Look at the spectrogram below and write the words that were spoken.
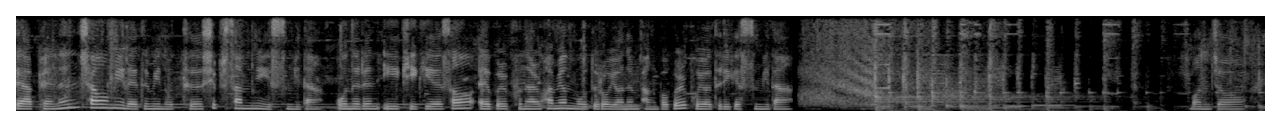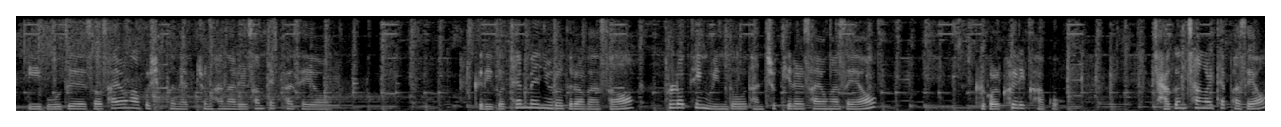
제 앞에는 샤오미 레드미 노트 13이 있습니다. 오늘은 이 기기에서 앱을 분할 화면 모드로 여는 방법을 보여드리겠습니다. 먼저 이 모드에서 사용하고 싶은 앱 중 하나를 선택하세요. 그리고 탭 메뉴로 들어가서 플로팅 윈도우 단축키를 사용하세요. 그걸 클릭하고 작은 창을 탭하세요.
